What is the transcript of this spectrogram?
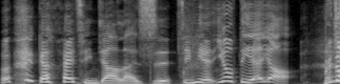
赶快请教老师，今天又跌哟。没错。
